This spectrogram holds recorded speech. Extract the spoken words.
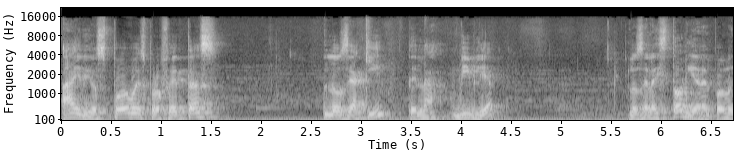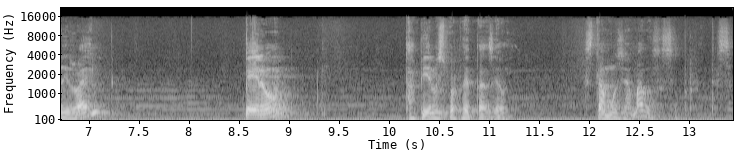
Ay Dios, pobres profetas, los de aquí, de la Biblia, los de la historia del pueblo de Israel, pero también los profetas de hoy. Estamos llamados a ser profetas.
